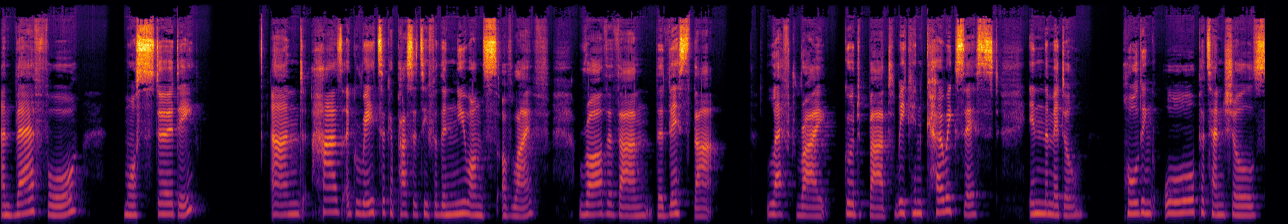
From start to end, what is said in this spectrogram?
And therefore, more sturdy and has a greater capacity for the nuance of life rather than the this, that, left, right, good, bad. We can coexist in the middle, holding all potentials,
